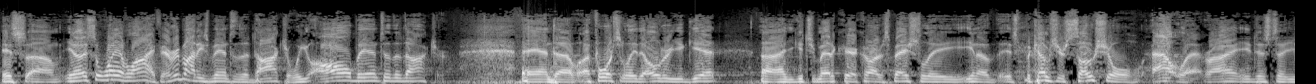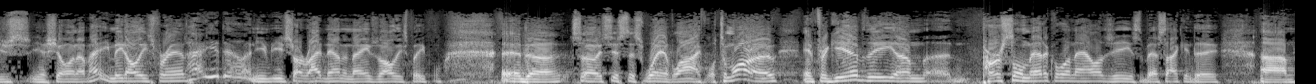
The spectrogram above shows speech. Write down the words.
It's um, you know it's a way of life. Everybody's been to the doctor. We've all been to the doctor, and uh, unfortunately, the older you get, uh, you get your Medicare card, especially, you know, it becomes your social outlet, right? You just, uh, you're just you know, showing up. Hey, you meet all these friends. How you doing? You, you start writing down the names of all these people. And uh, so it's just this way of life. Well, tomorrow, and forgive the um, uh, personal medical analogy, is the best I can do. Um,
